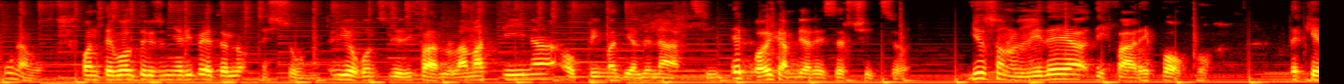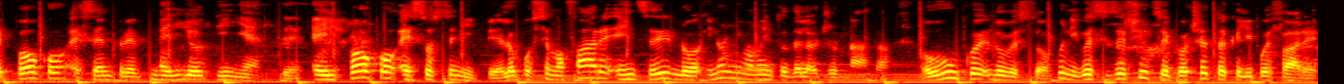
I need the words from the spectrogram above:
Una volta. Quante volte bisogna ripeterlo? Nessuna. Io consiglio di farlo la mattina o prima di allenarsi e poi cambiare esercizio. Io sono dell'idea di fare poco, perché poco è sempre meglio di niente e il poco è sostenibile, lo possiamo fare e inserirlo in ogni momento della giornata, ovunque dove sto. Quindi questi esercizi il concetto è che li puoi fare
